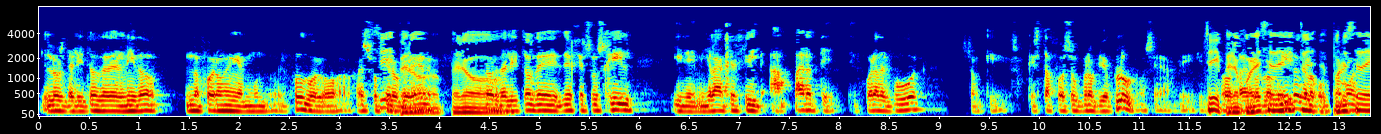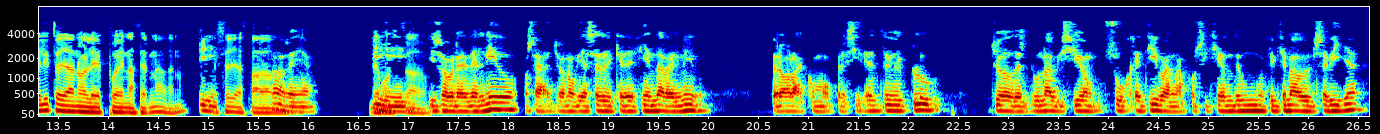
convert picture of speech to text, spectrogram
los delitos de Del Nido no fueron en el mundo del fútbol, o eso quiero pero, Pero... Los delitos de, de Jesús Gil y de Miguel Ángel Gil, aparte de fuera del fútbol, son que, que estafó su propio club. O sea, sí, pero por ese, delito, por ese delito ya no les pueden hacer nada, ¿no? Y, Eso ya está dado. y, y, sobre Del Nido, o sea, yo no voy a ser el que defienda Del Nido, pero ahora como presidente del club, yo desde una visión subjetiva en la posición de un aficionado del Sevilla,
